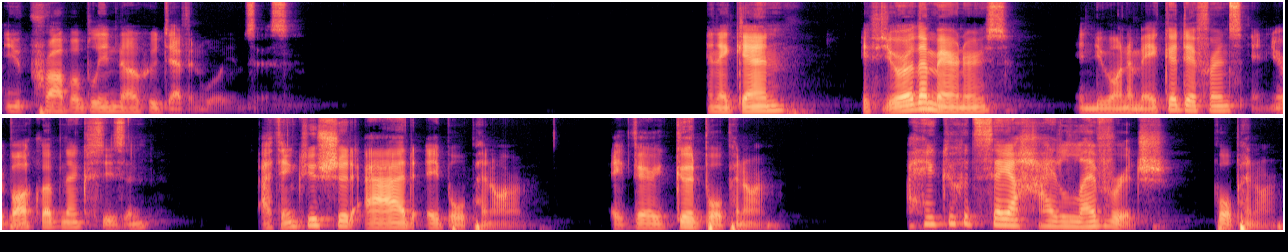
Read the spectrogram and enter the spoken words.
you probably know who Devin Williams is. And again, if you're the Mariners and you want to make a difference in your ball club next season, I think you should add a bullpen arm, a very good bullpen arm. I think you could say a high leverage bullpen arm.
